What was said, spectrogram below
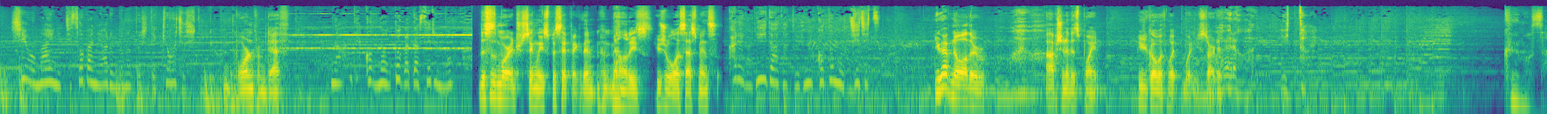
音死を毎日そばにあるものとして享受している音 Born from death. なんでこんな音が出せるの This is more interestingly specific than Melody's usual assessments. 彼がリーダーだということも事実 You have no other option at this point. You go with what, what you お started. Kumo-san.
